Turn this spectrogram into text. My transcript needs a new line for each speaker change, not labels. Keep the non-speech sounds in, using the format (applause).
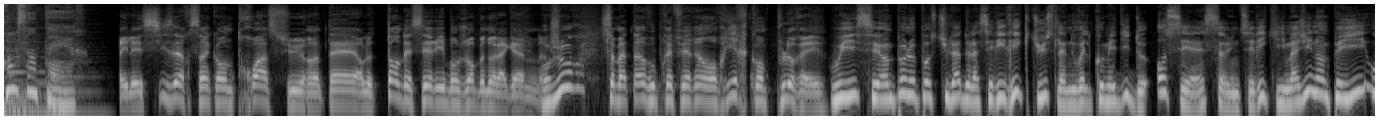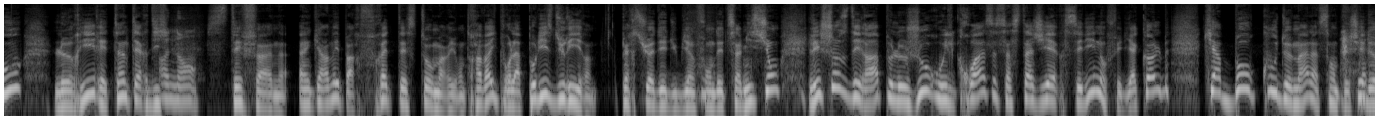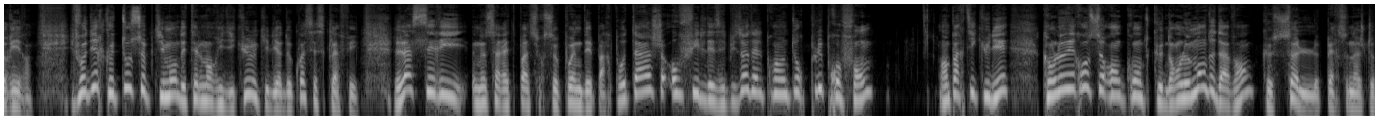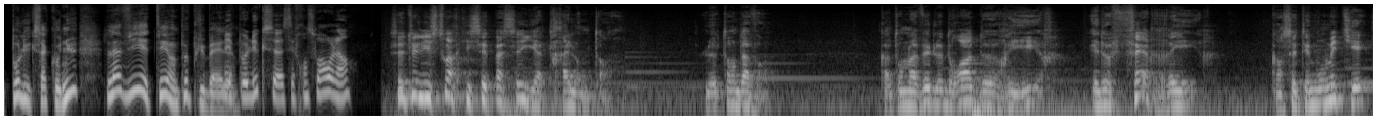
France Inter.
Il est 6h53 sur Inter, le temps des séries. Bonjour Benoît Lagan.
Bonjour.
Ce matin, vous préférez en rire qu'en pleurer.
Oui, c'est un peu le postulat de la série Rictus, la nouvelle comédie de OCS, une série qui imagine un pays où le rire est interdit.
Oh non.
Stéphane, incarné par Fred Testo Marion, travaille pour la police du rire. Persuadé du bien fondé de sa mission, les choses dérapent le jour où il croise sa stagiaire Céline Ophélia Kolb, qui a beaucoup de mal à s'empêcher de rire. Il faut dire que tout ce petit monde est tellement ridicule qu'il y a de quoi s'esclaffer. La série ne s'arrête pas sur ce point de départ potage. Au fil des épisodes, elle prend un tour plus profond. En particulier, quand le héros se rend compte que dans le monde d'avant, que seul le personnage de Pollux a connu, la vie était un peu plus belle.
Mais Pollux, euh, c'est François Rollin.
C'est une histoire qui s'est passée il y a très longtemps. Le temps d'avant. Quand on avait le droit de rire et de faire rire. Quand c'était mon métier.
